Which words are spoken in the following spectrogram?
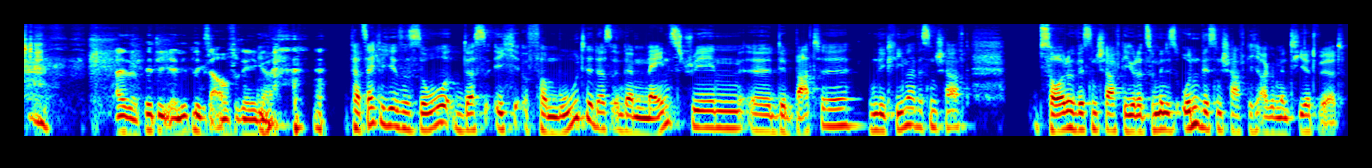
also bitte Ihr Lieblingsaufreger. Tatsächlich ist es so, dass ich vermute, dass in der Mainstream-Debatte um die Klimawissenschaft pseudowissenschaftlich oder zumindest unwissenschaftlich argumentiert wird.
